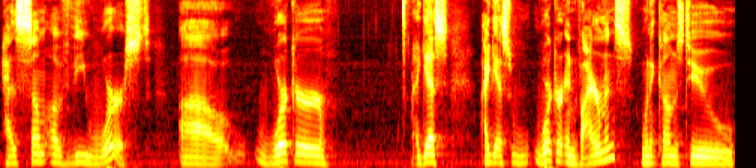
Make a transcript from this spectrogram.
has some of the worst uh, worker, I guess, I guess worker environments when it comes to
